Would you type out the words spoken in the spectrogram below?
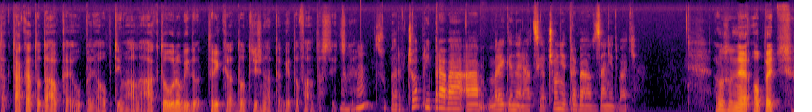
tak takáto dávka je úplne optimálna. Ak to urobí do, trikrát do týždňa, tak je to fantastické. Uh-huh, super. Čo príprava a regenerácia? Čo netreba zanedbať? Rozhodne opäť,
